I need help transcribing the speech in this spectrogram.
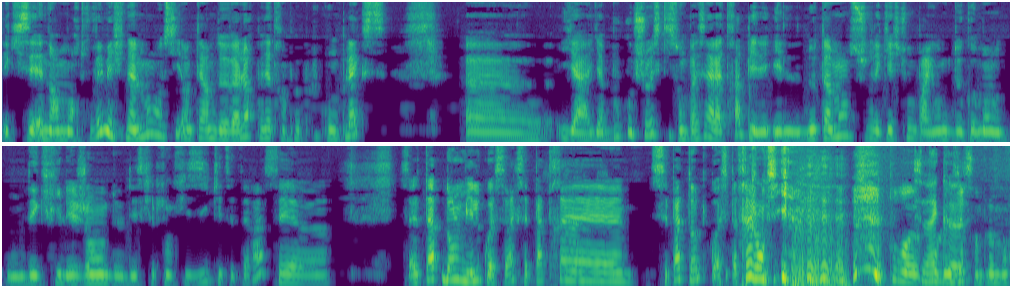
et qui s'est énormément retrouvée, mais finalement aussi en termes de valeurs peut-être un peu plus complexes il euh, y, a, y a beaucoup de choses qui sont passées à la trappe et, et, notamment sur les questions par exemple de comment on, décrit les gens de description physique etc c'est euh, ça tape dans le mille quoi. C'est vrai que c'est pas très c'est pas top quoi. C'est pas très gentil. Pour, euh, pour le dire simplement.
